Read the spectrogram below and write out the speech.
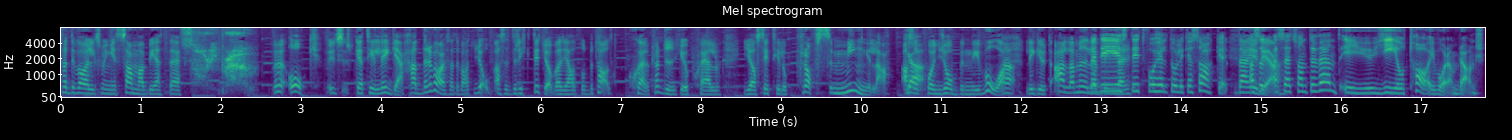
för att det var liksom inget samarbete. Sorry, bro. Och ska jag tillägga, hade det varit så att det var ett jobb, alltså ett riktigt jobb, att jag hade fått betalt. Självklart dyker jag upp själv. Jag ser till att proffsmingla, alltså Ja. på en jobbnivå. Ja. Lägga ut alla möjliga Men det bilder. är, det är två helt olika saker. Det är ju alltså, det. alltså ett sånt event är ju ge och ta i våran bransch.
